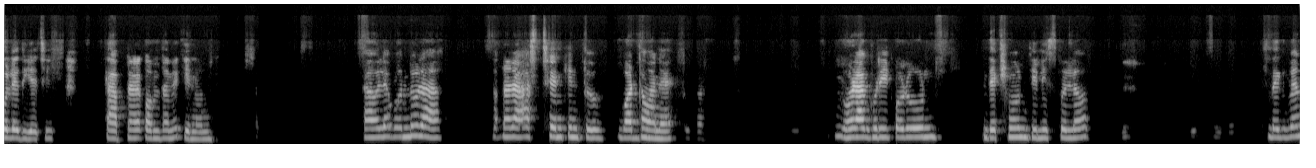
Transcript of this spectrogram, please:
বলে দিয়েছি। তা আপনারা কম দামে কিনুন। তাহলে বন্ধুরা, আপনারা আসছেন কিন্তু বর্ধমানে। ঘোরাঘুরি করুন। দেখুন জিনিসগুলো। দেখবেন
